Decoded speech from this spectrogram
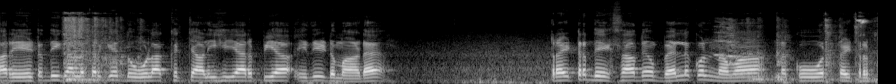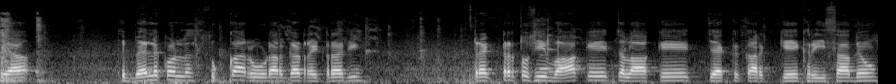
ਆ ਰੇਟ ਦੀ ਗੱਲ ਕਰੀਏ 240000 ਰੁਪਿਆ ਇਹਦੀ ਡਿਮਾਂਡ ਹੈ। ਟਰੈਕਟਰ ਦੇਖ ਸਕਦੇ ਹੋ, ਬਿਲਕੁਲ ਨਵਾਂ ਨਕੋਰ ਟਰੈਕਟਰ ਪਿਆ ਤੇ ਬਿਲਕੁਲ ਸੁੱਕਾ ਰੋਡ ਵਰਗਾ ਟਰੈਕਟਰ ਆ ਜੀ। ਟਰੈਕਟਰ ਤੁਸੀਂ ਵਾਹ ਕੇ, ਚਲਾ ਕੇ, ਚੈੱਕ ਕਰਕੇ ਖਰੀਦ ਸਕਦੇ ਹੋ।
